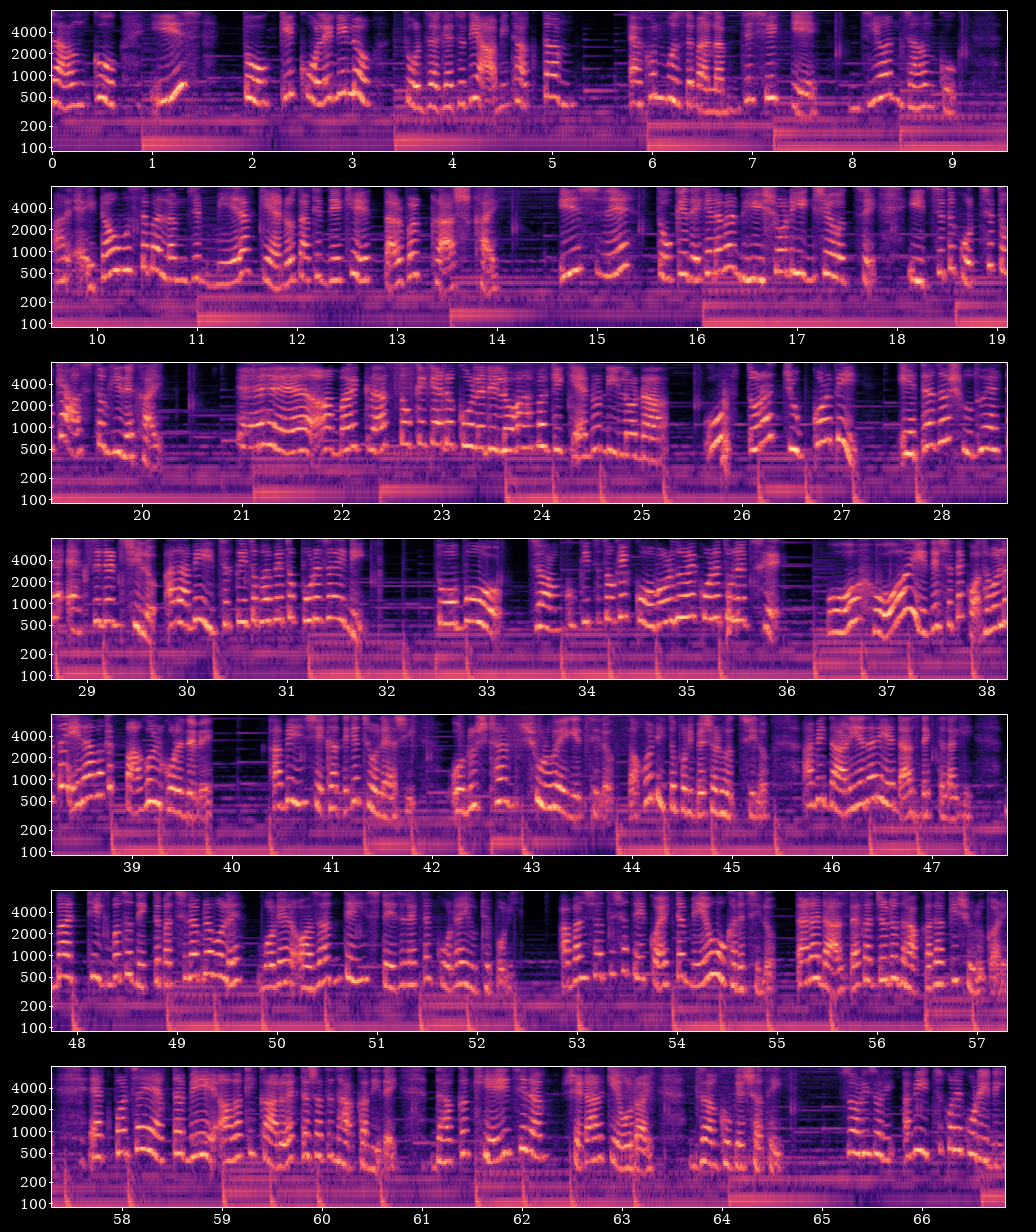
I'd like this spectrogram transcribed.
Jungkook ইস, তোকে কোলে নিল। তোর জায়গায় যদি আমি থাকতাম, এখন বুঝতে পারলাম যে সে কে? জিয়ন জাংকুক আর এটাও বুঝতে পারলাম যে মেয়েরা কেন তাকে দেখে তারপর ক্রাশ খায়। ইস রে, তোকে দেখে আমার ভীষণ হিংসে হচ্ছে। করে দেবে। আমি সেখান থেকে চলে আসি। অনুষ্ঠান শুরু হয়ে গেছিল। তখন নৃত্য পরিবেশন হচ্ছিল। আমি দাঁড়িয়ে দাঁড়িয়ে ডান্স দেখতে লাগি। বাট ঠিক মতো দেখতে পাচ্ছিলাম না বলে মনের অজান্তেই স্টেজের একটা কোণায় উঠে পড়ি। আমার সাথে সাথে কয়েকটা মেয়েও ওখানে ছিল। তারা ডান্স দেখার জন্য ধাক্কাধাক্কি শুরু করে। এক পর্যায়ে একটা মেয়ে আমাকে কারও একটা সাথে ধাক্কা দিয়ে দেয়। ধাক্কা খেয়েই ছিলাম, সেটা আর কেউ নয়, জাঙ্কুকের সাথেই। সরি সরি আমি ইচ্ছে করে করিনি।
